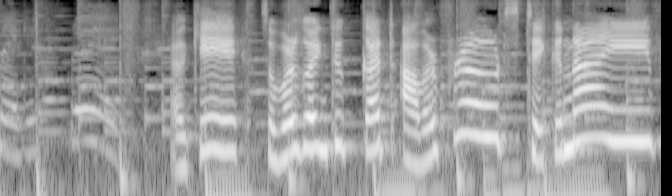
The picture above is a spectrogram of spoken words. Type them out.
making plate. Okay, so we're going to cut our fruits. Take a knife.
